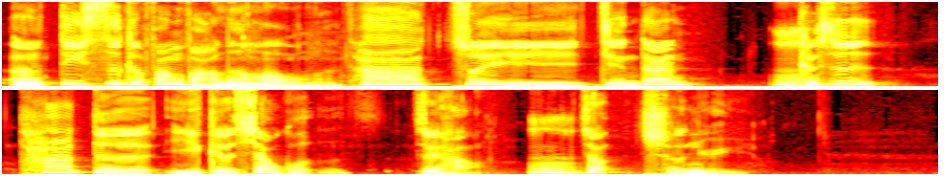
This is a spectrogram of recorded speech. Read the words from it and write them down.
呃，第四个方法呢，吼，它最简单，可是它的一个效果最好，嗯，叫成语。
